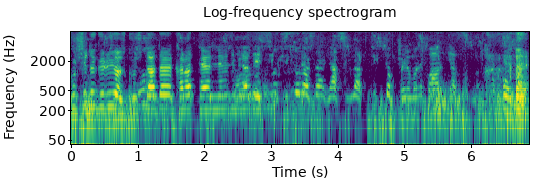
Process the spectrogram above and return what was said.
kuşu da görüyoruz. Kuşlarda kanat telleri de biraz eksik. İstiyorlarsa yazsınlar. TikTok fenomeni Faruk yazsınlar.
